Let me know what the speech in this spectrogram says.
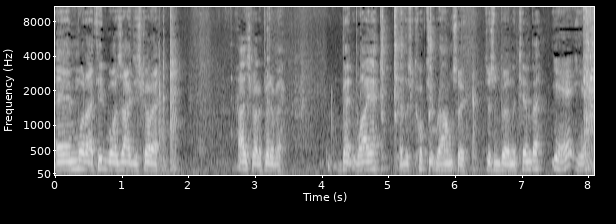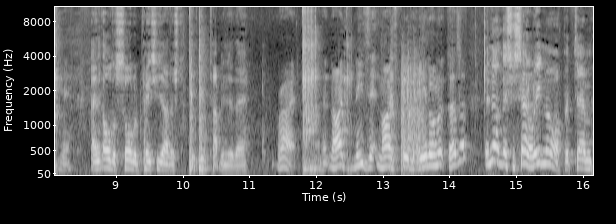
And what I did was I just got a I just got a bit of a bent wire and just cooked it round so it doesn't burn the timber. Yeah, yeah, yeah. And all the soldered pieces I just tap into there. Right. And it needs that nice big head on it, does it? And not necessarily, no, but um,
